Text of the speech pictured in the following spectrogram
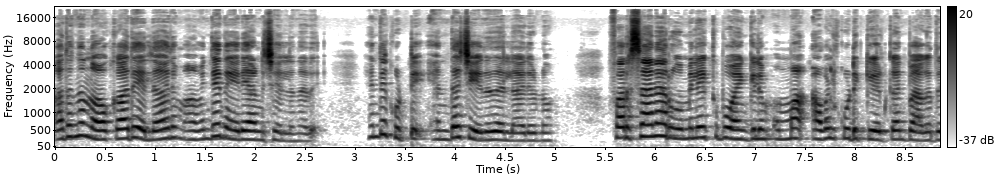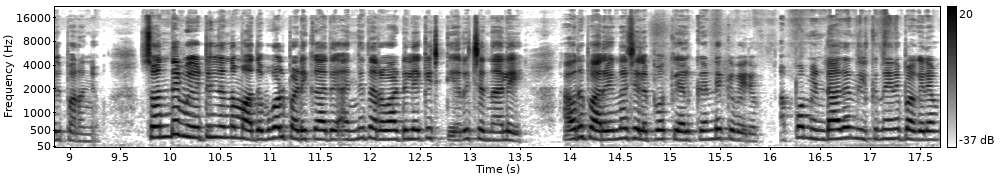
അതൊന്നും നോക്കാതെ എല്ലാവരും അവന്റെ നേരെയാണ് ചെല്ലുന്നത്. എന്റെ കുട്ടി എന്താ ചെയ്തത് എല്ലാവരോടും? ഫർസാന റൂമിലേക്ക് പോയെങ്കിലും ഉമ്മ അവൾ കൂടി കേൾക്കാൻ പാകത്തിൽ പറഞ്ഞു. സ്വന്തം വീട്ടിൽ നിന്നും മതവുകൾ പഠിക്കാതെ അന്യ തറവാട്ടിലേക്ക് കയറി ചെന്നാലേ അവർ പറയുന്ന ചിലപ്പോൾ കേൾക്കേണ്ടിക്ക് വരും. അപ്പം മിണ്ടാതെ നിൽക്കുന്നതിന് പകരം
